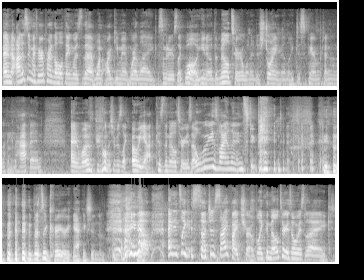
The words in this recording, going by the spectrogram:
And honestly, my favorite part of the whole thing was that one argument where like somebody was like, "Well, you know, the military want to destroy him and like disappear and pretend that nothing ever happened." And one of the people on the ship was like, "Oh yeah, because the military is always violent and stupid." That's a great reaction. I know. And it's like such a sci-fi trope. Like the military is always like,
